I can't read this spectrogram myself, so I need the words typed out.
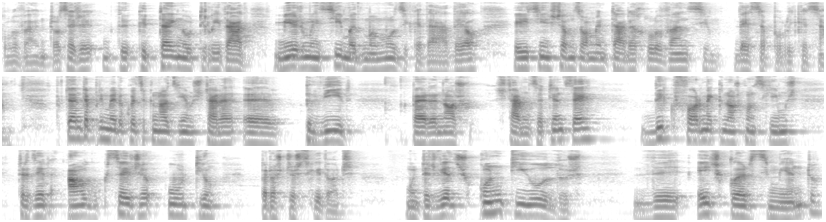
relevante, ou seja, de, que tenha utilidade, mesmo em cima de uma música da Adele, aí sim estamos a aumentar a relevância dessa publicação. Portanto, a primeira coisa que nós íamos estar a, a pedir para nós estarmos atentos é de que forma é que nós conseguimos trazer algo que seja útil para os teus seguidores. Muitas vezes conteúdos de esclarecimento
